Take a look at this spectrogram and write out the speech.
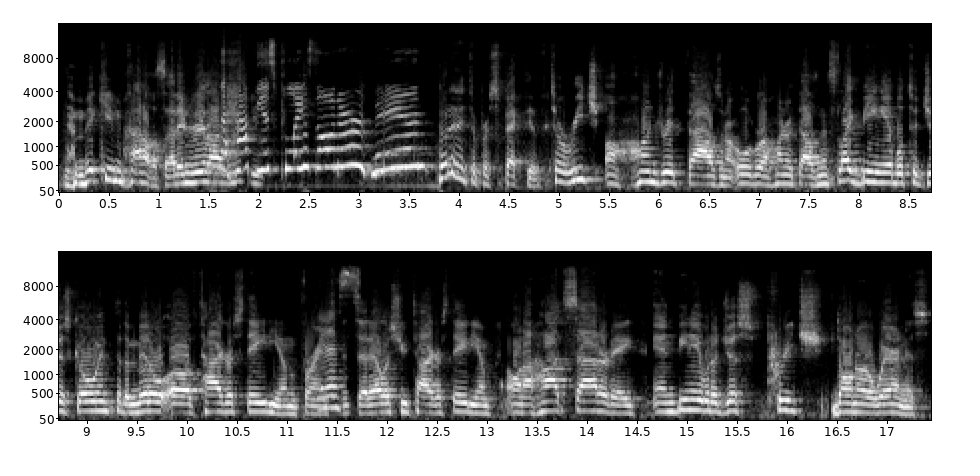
Mickey Mouse. I didn't realize. The Mickey... happiest place on earth, man. Put it into perspective. To reach a hundred thousand or over a hundred thousand, it's like being able to just go into the middle of Tiger Stadium, for yes. instance, at LSU Tiger Stadium on a hot Saturday, and being able to just preach donor awareness.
